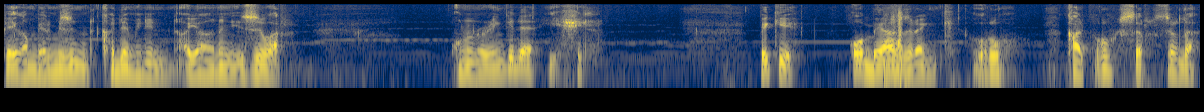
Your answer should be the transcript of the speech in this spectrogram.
Peygamberimizin kademinin, ayağının izi var. Onun rengi de yeşil. Peki o beyaz renk, ruh, kalp ruh sır, sırda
